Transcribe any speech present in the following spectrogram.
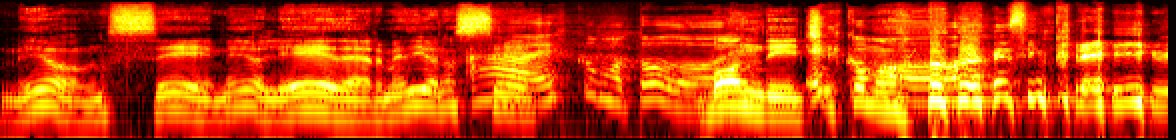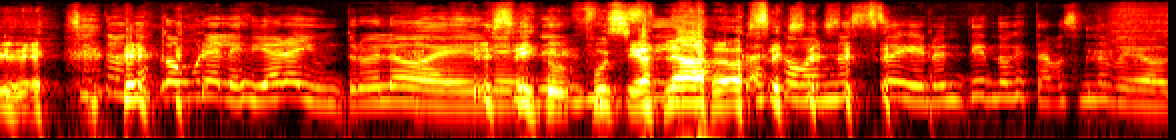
medio, no sé, medio leather, medio, no sé. Ah, es como todo. Bondage, es, como, es increíble. Siento que es como una lesbiana y un truelo sí, fusionado. es como, no sé, no entiendo qué está pasando, pero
